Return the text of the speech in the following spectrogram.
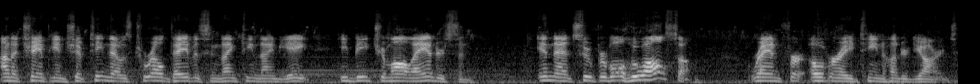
on a championship team. That was Terrell Davis in 1998. He beat Jamal Anderson in that Super Bowl, who also ran for over 1,800 yards.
